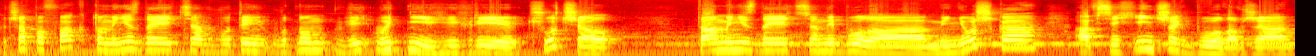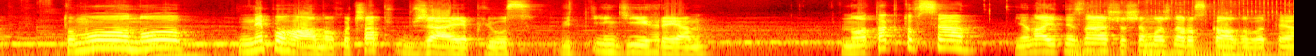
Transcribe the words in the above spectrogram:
Хоча по факту, мені здається, в, один, в, одному, в, одній грі Чучел, там, мені здається, не була менюшка, а всіх інших була вже. Тому, ну, непогано, хоча б вже є плюс від інді гри. Ну а так то все. Я навіть не знаю, що ще можна розказувати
